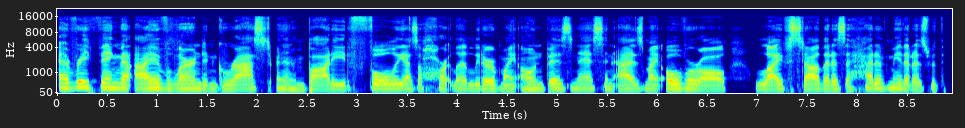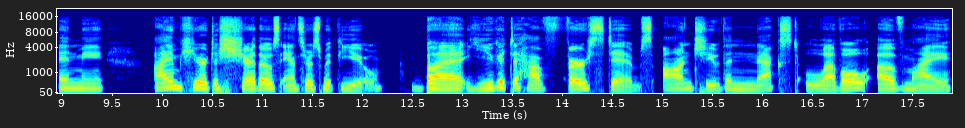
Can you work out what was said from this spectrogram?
everything that I have learned and grasped and embodied fully as a heart led leader of my own business and as my overall lifestyle that is ahead of me, that is within me. I am here to share those answers with you. But you get to have first dibs onto the next level of my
